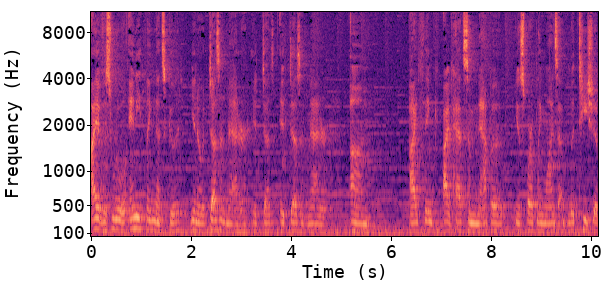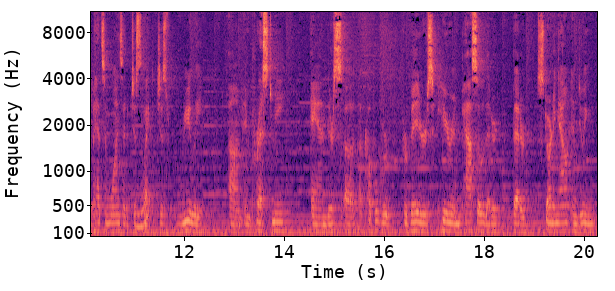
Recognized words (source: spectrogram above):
I have this rule: anything that's good, you know, it doesn't matter. It does. It doesn't matter. Um, I think I've had some Napa, you know, sparkling wines. Laetitia, I've had some wines that have just like just really um, impressed me. And there's uh, a couple purveyors here in Paso that are that are starting out and doing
